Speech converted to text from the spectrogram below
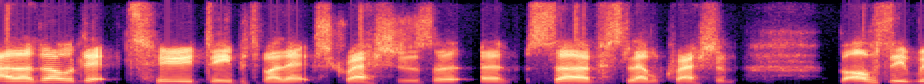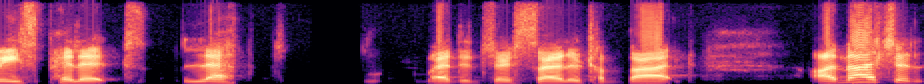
And I don't want to get too deep into my next question, it's a, a service level question, but obviously Reis Pinnock left, went into Solent, come back. I imagine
